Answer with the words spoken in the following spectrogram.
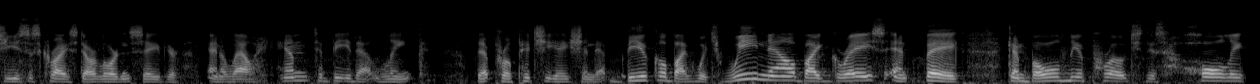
Jesus Christ, our Lord and Savior, and allow Him to be that link, that propitiation, that vehicle by which we now, by grace and faith, can boldly approach this holy,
